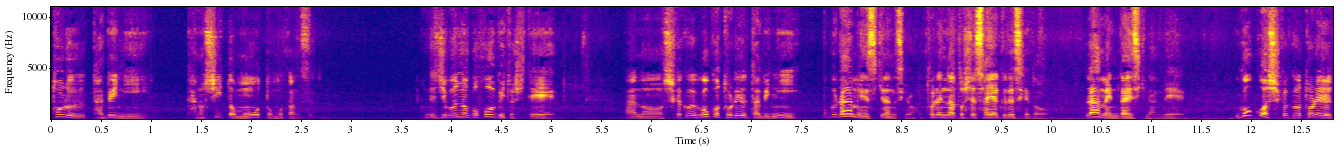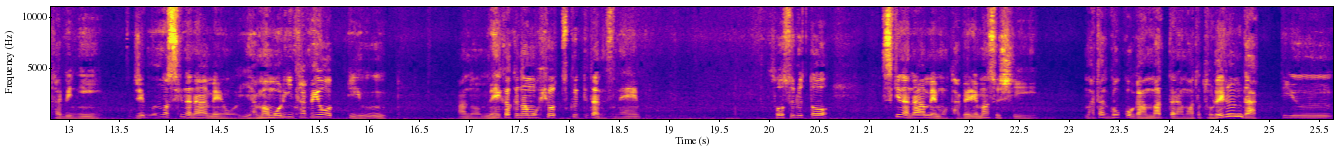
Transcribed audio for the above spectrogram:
取るたびに楽しいと思おうと思ったんです。で、自分のご褒美として、あの、資格が5個取れるたびに、僕ラーメン好きなんですよ。トレーナーとして最悪ですけど、ラーメン大好きなんで、5個資格を取れるたびに、自分の好きなラーメンを山盛りに食べようっていう、あの、明確な目標を作ってたんですね。そうすると、好きなラーメンも食べれますし、また5個頑張ったらまた取れるんだっていう、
